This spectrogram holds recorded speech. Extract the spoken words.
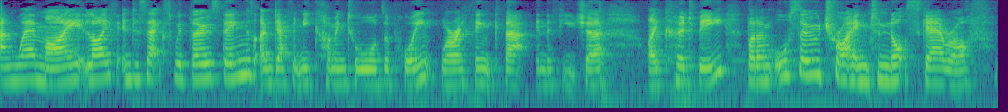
And where my life intersects with those things, I'm definitely coming towards a point where I think that in the future I could be, but I'm also trying to not scare off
